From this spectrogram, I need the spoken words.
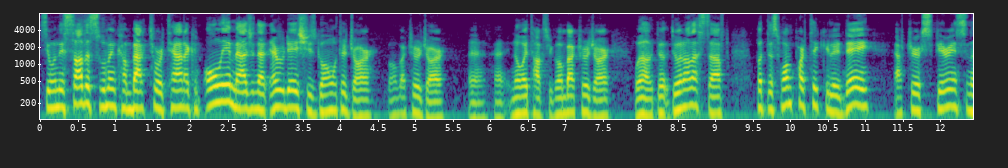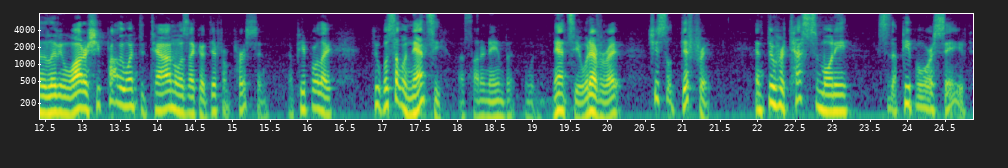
See, when they saw this woman come back to her town, I can only imagine that every day she's going with her jar, going back to her jar. Uh, uh, nobody talks to her, going back to her jar. Well, do, doing all that stuff. But this one particular day, after experiencing the living water, she probably went to town and was like a different person. And people were like, dude, what's up with Nancy? That's not her name, but Nancy or whatever, right? She's so different. And through her testimony, he says that people were saved.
